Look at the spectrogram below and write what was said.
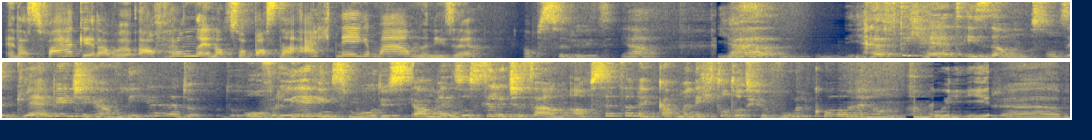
En dat is vaak hè, dat we afronden en dat zo pas na acht, negen maanden is. Hè? Absoluut, ja. Ja, die heftigheid is dan soms een klein beetje gaan liggen. De, de overlevingsmodus kan men zo stilletjes aan afzetten en kan men echt tot het gevoel komen en dan, oei, hier, ehm,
